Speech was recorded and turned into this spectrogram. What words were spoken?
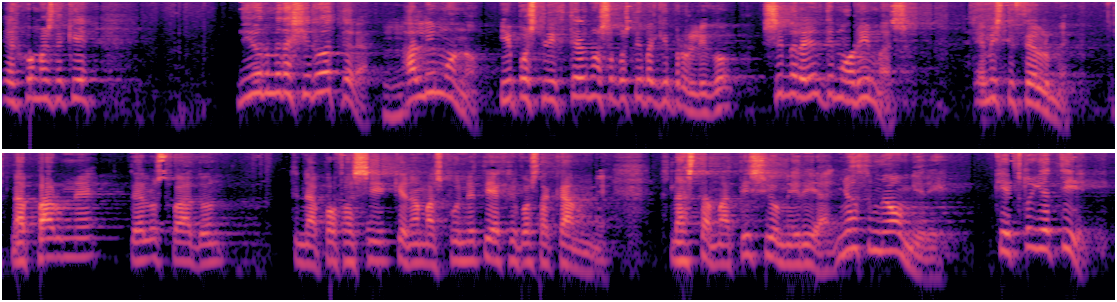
ερχόμαστε και Βιώνουμε τα χειρότερα. Mm-hmm. Αλίμονο. Οι υποστηριχτέ μας, όπως το είπα και προλίγο, σήμερα είναι τιμωροί μας. Εμείς τι θέλουμε; Να πάρουν τέλος πάντων την απόφαση και να μας πούνε τι ακριβώς θα κάνουν. Να σταματήσει η ομοιρία. Νιώθουμε όμοιροι. Και αυτό γιατί.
